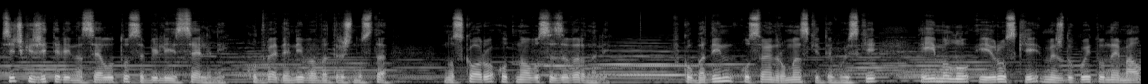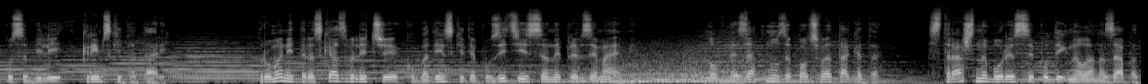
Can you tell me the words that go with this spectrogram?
всички жители на селото са били изселени, отведени във вътрешността, но скоро отново се завърнали – в Кобадин, освен румънските войски, е имало и руски, между които немалко са били кримски татари. Румъните разказвали, че кобадинските позиции са непревземаеми. Но внезапно започва атаката. Страшна буря се подигнала на запад.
